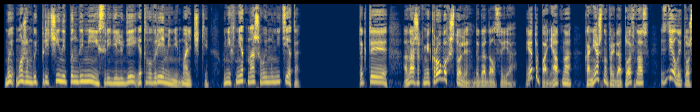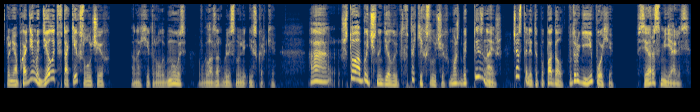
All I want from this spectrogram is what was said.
Мы можем быть причиной пандемии среди людей этого времени, мальчики. У них нет нашего иммунитета. Так ты о наших микробах, что ли? догадался я. Это понятно. Конечно, приготовь нас. Сделай то, что необходимо делать в таких случаях. Она хитро улыбнулась, в глазах блеснули искорки. А что обычно делают в таких случаях? Может быть, ты знаешь? Часто ли ты попадал в другие эпохи? Все рассмеялись.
